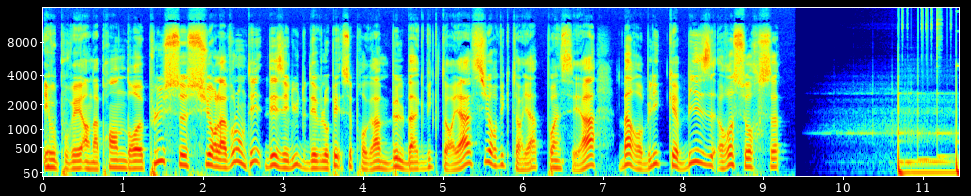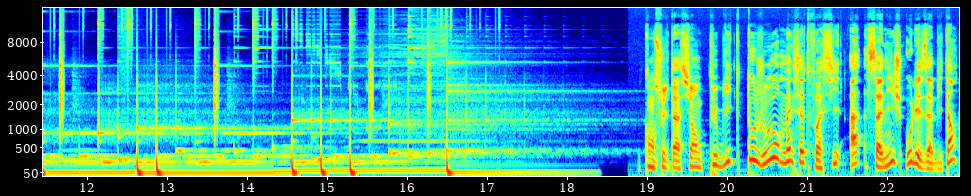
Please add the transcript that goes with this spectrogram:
Et vous pouvez en apprendre plus sur la volonté des élus de développer ce programme Bullback Victoria sur victoria.ca barre oblique bise ressources. Consultation publique toujours, mais cette fois-ci à Saniche où les habitants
